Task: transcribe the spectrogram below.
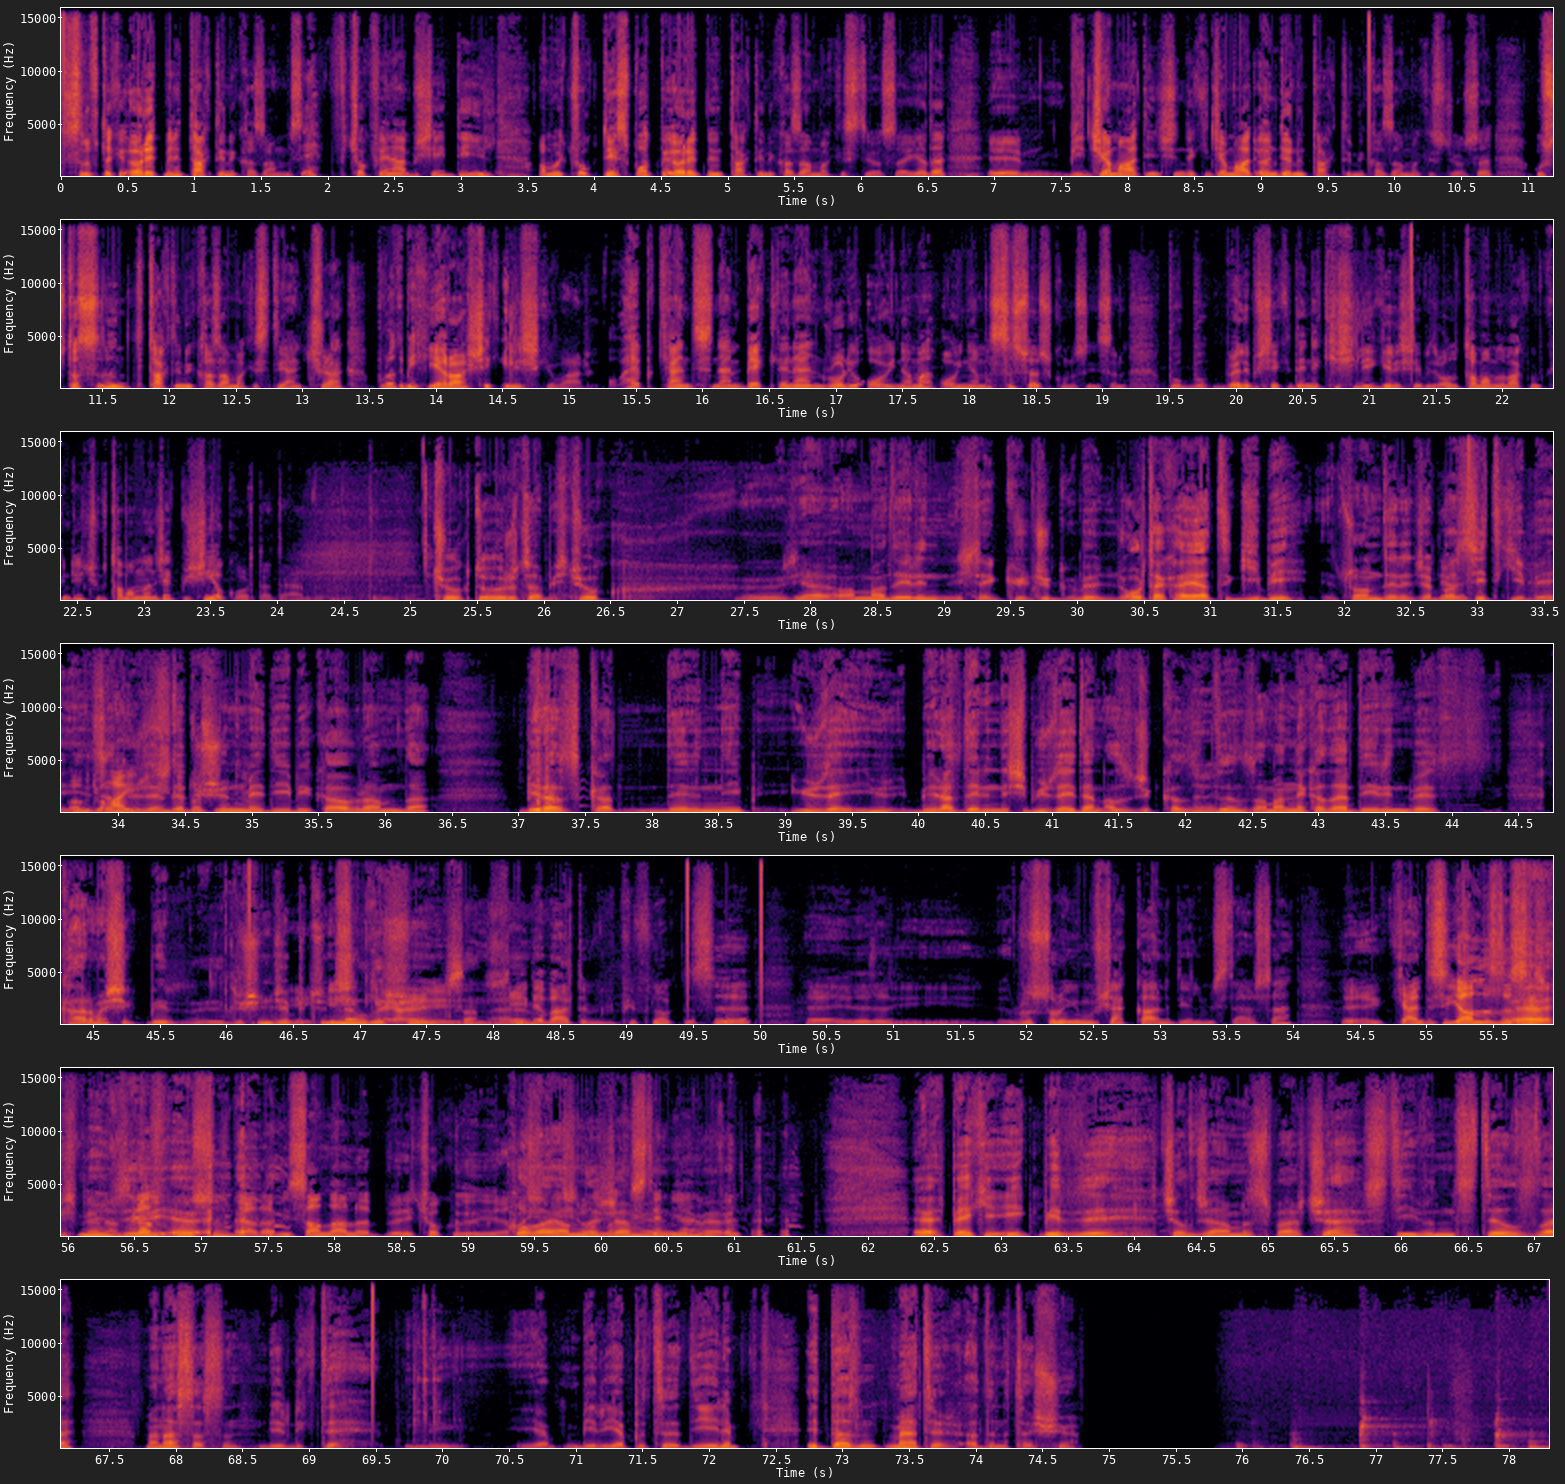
sınıftaki öğretmenin takdirini kazanması eh, çok fena bir şey değil. Ama çok despot bir öğretmenin takdirini kazanmak istiyorsa ya da e, bir cemaatin içindeki cemaat önderinin takdirini kazanmak istiyorsa ustasının takdirini kazanmak isteyen çırak burada bir hiyerarşik ilişki var. Hep kendisinden beklenen rolü oynama oynaması söz konusu insanın. Bu, bu böyle bir şekilde ne kişiliği gelişebilir onu tamamlamak mümkün değil çünkü tamamlanacak bir şey yok ortada durumda. Çok doğru tabii. Çok e, ya ama derin işte küçük ortak hayat gibi son derece basit gibi Abi, insan hayır, üzerinde işte düşünmediği bir kavramda biraz derinleyip yüzey yü- biraz derinleşip yüzeyden azıcık kazıdığın zaman ne kadar derin ve karmaşık bir e, düşünce bütününe İşin- ulaşıyor e, insan. Şey de var tabii bir püf noktası. E, Russo'nun yumuşak karnı diyelim istersen. E, kendisi yalnızlığı Evet, seçmiş bir adam. Biraz evet. huysuz bir adam. İnsanlarla böyle çok e, Kolay anlaşamıyor, istemeyen. mi? Evet peki ilk bir e, çalacağımız parça Steven Stills'la Manassas'ın birlikte bir, yap- bir yapıtı diyelim. It Doesn't Matter adını taşıyor. One,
